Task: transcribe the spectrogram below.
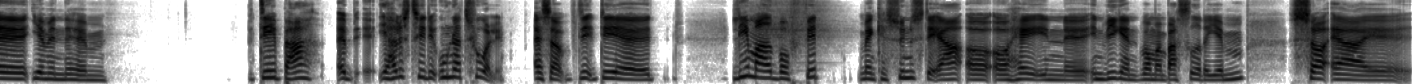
Øh, jamen, øh, det er bare... Øh, jeg har lyst til, at det er unaturligt. Altså, det, det er lige meget, hvor fedt man kan synes, det er at, at have en, øh, en weekend, hvor man bare sidder derhjemme, så er, øh,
